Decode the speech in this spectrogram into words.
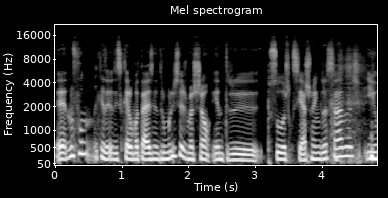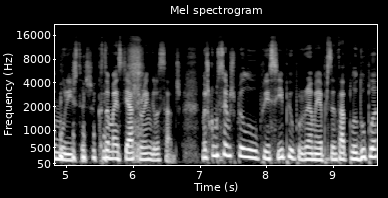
Eh, no fundo, quer dizer, eu disse que eram batalhas entre humoristas, mas são entre pessoas que se acham engraçadas e humoristas que também se acham engraçados. Mas comecemos pelo princípio: o programa é apresentado pela dupla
